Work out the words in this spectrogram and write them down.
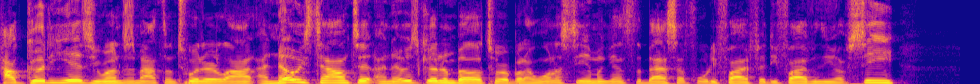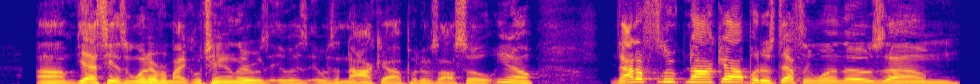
how good he is. He runs his mouth on Twitter a lot. I know he's talented. I know he's good in Bellator, but I want to see him against the best at 45, 55 in the UFC. Um, yes, he hasn't won over Michael Chandler. It was it was it was a knockout, but it was also you know not a fluke knockout, but it was definitely one of those. Um,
